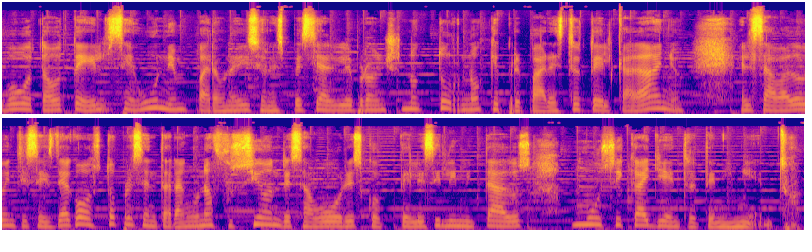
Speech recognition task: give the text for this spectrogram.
Bogotá Hotel se unen para una edición especial del brunch nocturno que prepara este hotel cada año. El sábado 26 de agosto presentarán una fusión de sabores, cócteles ilimitados, música y entretenimiento.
